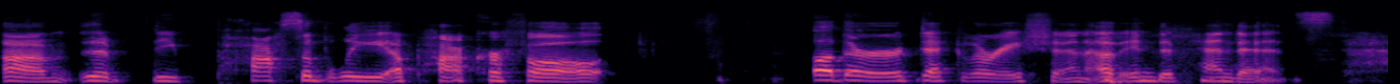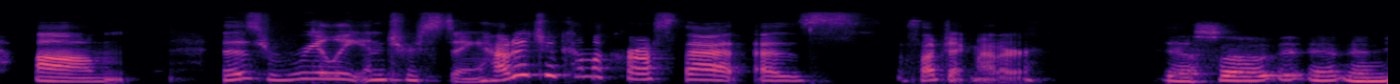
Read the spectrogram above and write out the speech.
um, the, the possibly apocryphal other declaration of independence. Um, it's really interesting. How did you come across that as a subject matter? Yeah, so and, and,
